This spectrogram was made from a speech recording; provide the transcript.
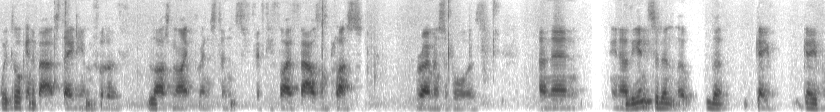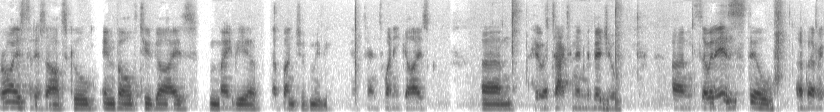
we're talking about a stadium full of, last night, for instance, 55,000 plus Roma supporters. And then, you know, the incident that, that gave gave rise to this article involved two guys, maybe a, a bunch of maybe you know, 10, 20 guys um, who attacked an individual. Um, so it is still a very,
